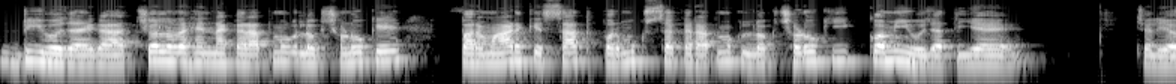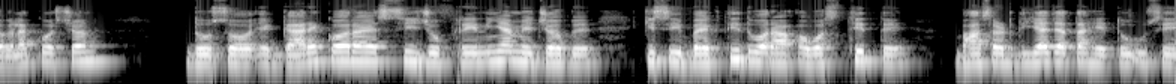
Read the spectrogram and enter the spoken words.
डी हो जाएगा। चल रहे नकारात्मक लक्षणों के प्रमाण के साथ प्रमुख सकारात्मक लक्षणों की कमी हो जाती है। चलिए अगला क्वेश्चन दो सौ ग्यारह कह रहा है सीजोफ्रेनिया में जब किसी व्यक्ति द्वारा अवस्थित भाषण दिया जाता है तो उसे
